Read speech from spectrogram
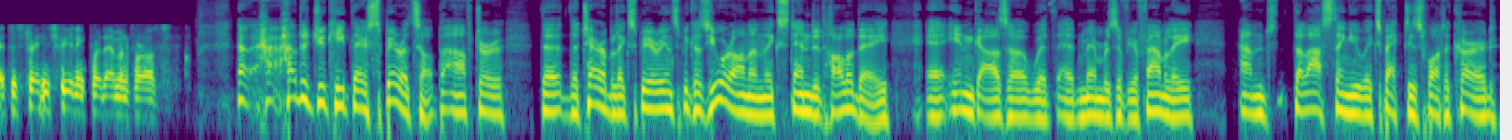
it's a strange feeling for them and for us. Now, how, how did you keep their spirits up after the, the terrible experience? Because you were on an extended holiday uh, in Gaza with uh, members of your family, and the last thing you expect is what occurred.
